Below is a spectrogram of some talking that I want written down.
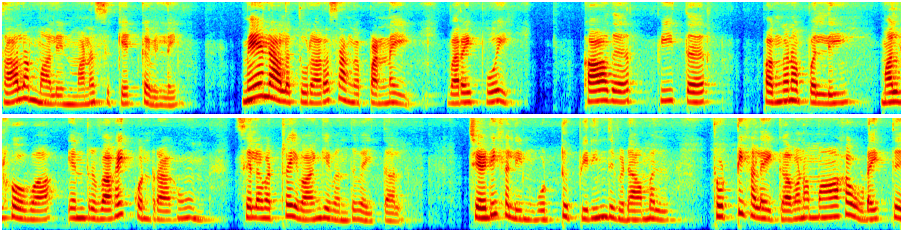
சாலம்மாளின் மனசு கேட்கவில்லை. மேலாளத்தூர் அரசாங்க பண்ணை வரை போய் காதர் பீத்தர் பங்கனப்பள்ளி மல்ஹோவா என்று வகை கொன்றாகவும் சிலவற்றை வாங்கி வந்து வைத்தாள். செடிகளின் ஒட்டு பிரிந்து விடாமல் தொட்டிகளை கவனமாக உடைத்து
